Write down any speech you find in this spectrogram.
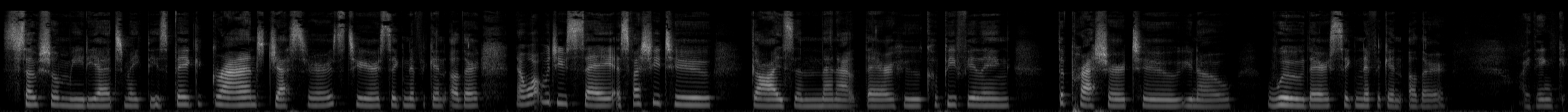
social media to make these big, grand gestures to your significant other. Now, what would you say, especially to guys and men out there who could be feeling the pressure to, you know, woo their significant other? I think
